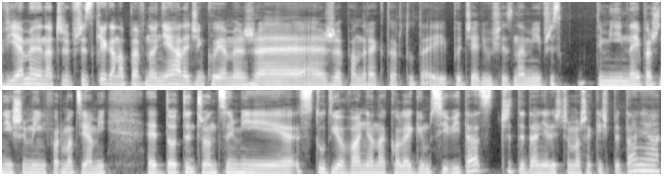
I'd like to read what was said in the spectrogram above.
wiemy, znaczy wszystkiego na pewno nie, ale dziękujemy, że, że pan rektor tutaj podzielił się z nami tymi najważniejszymi informacjami e, dotyczącymi studiowania na Kolegium Civitas. Czy ty, Daniel, jeszcze masz jakieś pytania?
